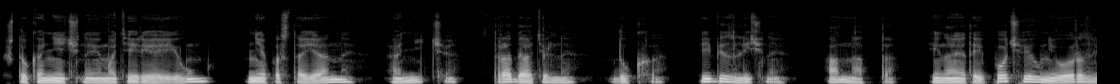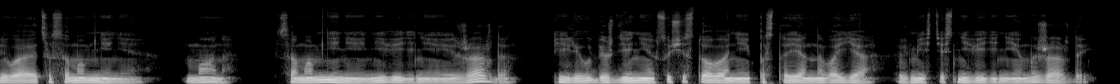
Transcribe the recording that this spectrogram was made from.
что конечная материя и ум непостоянны, аничча, страдательны, дукха и безличны, анатта. И на этой почве у него развивается самомнение, мана. Самомнение, неведение и жажда или убеждение в существовании постоянного «я» вместе с неведением и жаждой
